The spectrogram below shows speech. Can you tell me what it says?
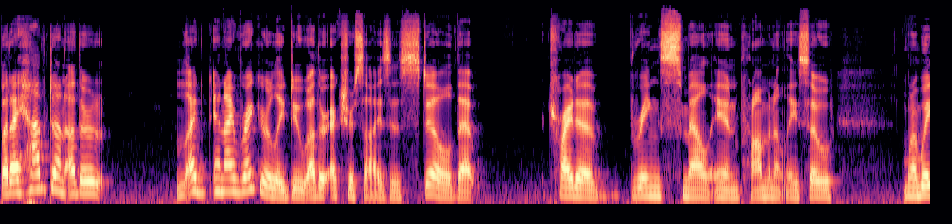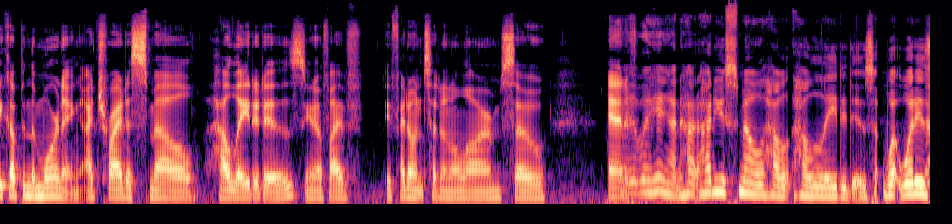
But I have done other, and I regularly do other exercises still that try to bring smell in prominently. So when I wake up in the morning, I try to smell how late it is. You know, if I've if I don't set an alarm, so. And wait, wait, hang on. How, how do you smell how, how late it is? What what is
